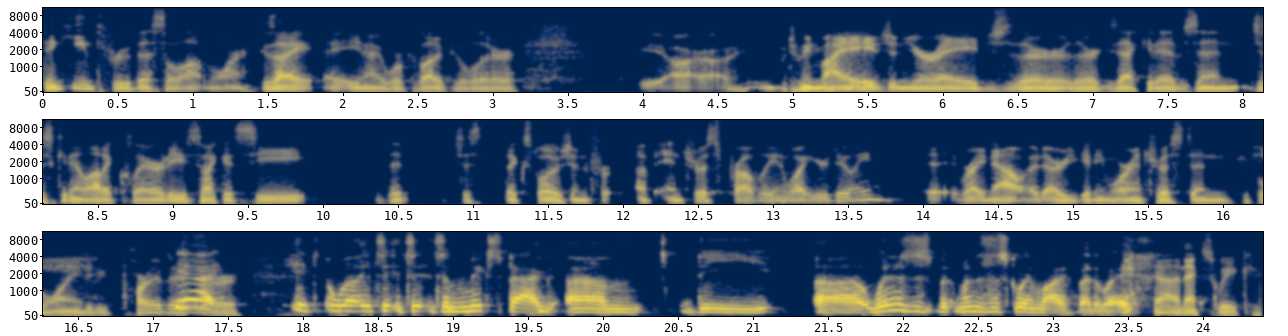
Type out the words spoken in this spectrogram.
thinking through this a lot more. Because I, you know, I work with a lot of people that are are between my age and your age, they're they're executives, and just getting a lot of clarity. So I could see that just the explosion for, of interest probably in what you're doing right now. Are you getting more interest in people wanting to be part of it? Yeah, or? it well, it's it's it's a mixed bag. Um, the uh, when is this? When is this going live? By the way, uh, next week.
